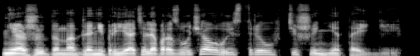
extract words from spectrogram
Неожиданно для неприятеля прозвучал выстрел в тишине тайги.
